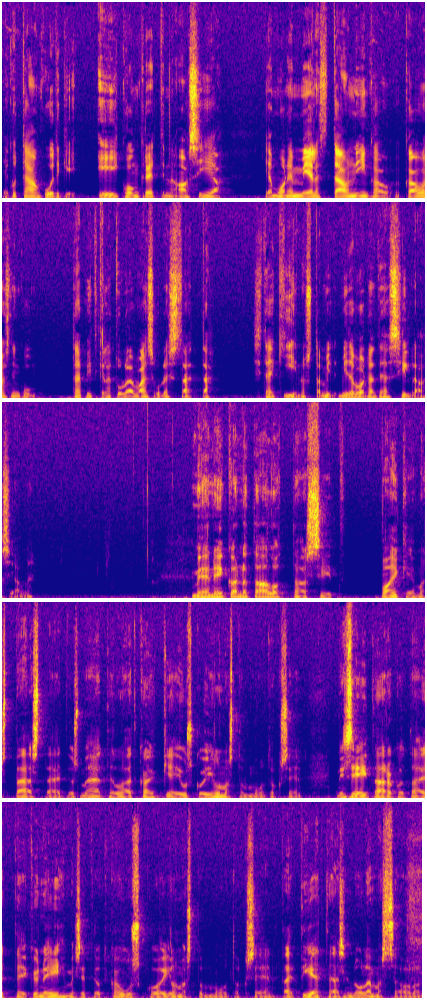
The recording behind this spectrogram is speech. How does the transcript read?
ja kun tämä on kuitenkin ei-konkreettinen asia, ja monen mielestä tämä on niin kau- kauas niin kuin, tai pitkällä tulevaisuudessa, että sitä ei kiinnosta. Mitä voidaan tehdä sillä asialle? Meidän ei kannata aloittaa siitä vaikeimmasta päästä. Että jos me ajatellaan, että kaikki ei usko ilmastonmuutokseen, niin se ei tarkoita, etteikö ne ihmiset, jotka uskoo ilmastonmuutokseen tai tietää sen olemassaolon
